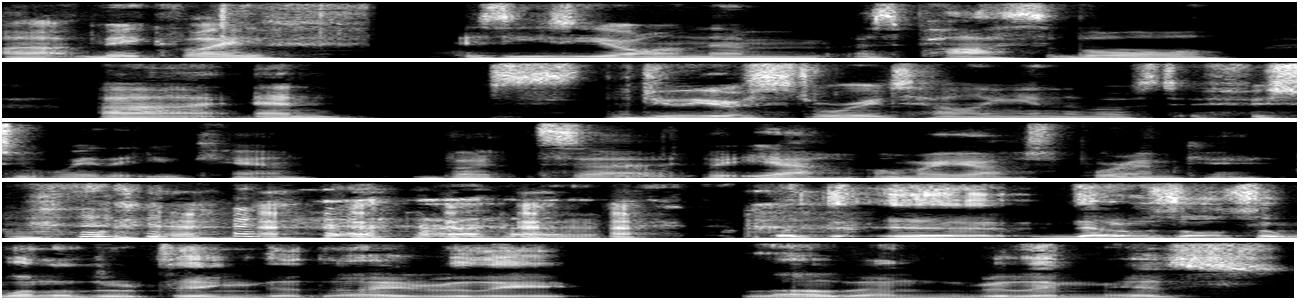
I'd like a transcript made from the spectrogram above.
uh, make life as easy on them as possible, uh, and s- do your storytelling in the most efficient way that you can. But uh, but yeah, oh my gosh, poor MK. but uh, there was also one other thing that I really love and really miss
